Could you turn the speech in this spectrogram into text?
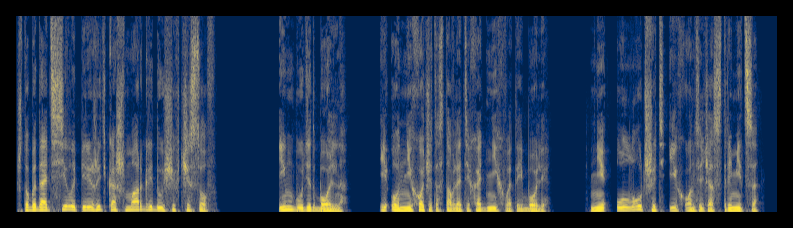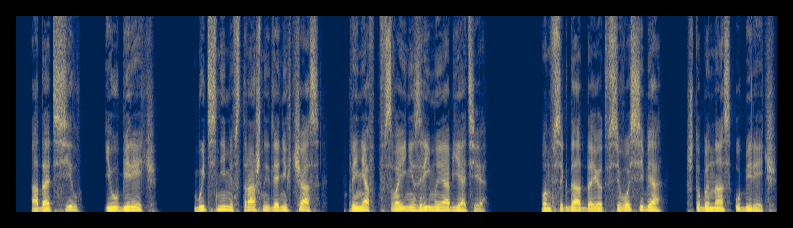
чтобы дать силы пережить кошмар грядущих часов. Им будет больно, и он не хочет оставлять их одних в этой боли. Не улучшить их он сейчас стремится, а дать сил и уберечь. Быть с ними в страшный для них час, приняв в свои незримые объятия. Он всегда отдает всего себя, чтобы нас уберечь.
